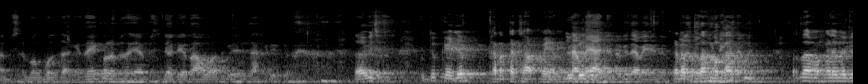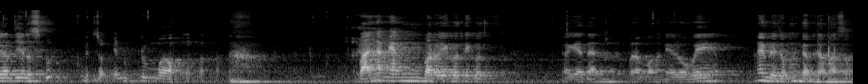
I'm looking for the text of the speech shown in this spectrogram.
habis nebang pohon sakit. Tapi kalau misalnya habis dari rawat biasanya sakit itu. Tapi itu, itu kayaknya karena kecapean juga aja tuh kecapean itu. Karena pertama kali pertama kali megang tirus besoknya demam banyak yang baru ikut-ikut kegiatan penambangan ROW nah besoknya nggak bisa masuk.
